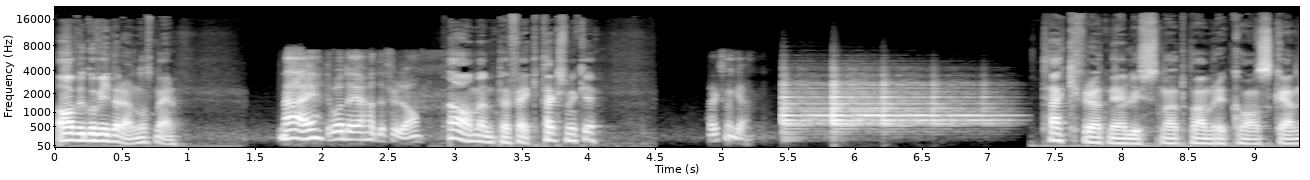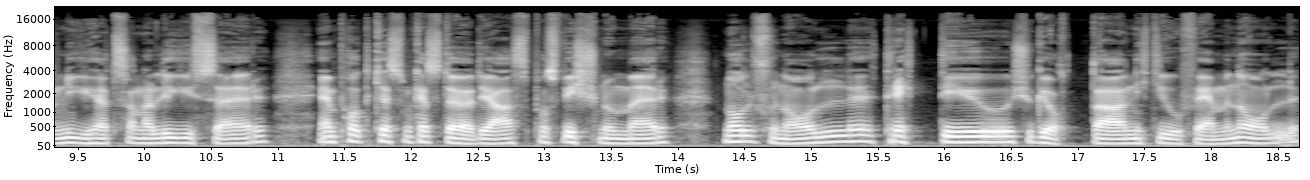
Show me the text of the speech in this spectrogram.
ja, vi går vidare, något mer? Nej, det var det jag hade för idag. Ja, men perfekt. Tack så mycket. Tack så mycket. Tack för att ni har lyssnat på amerikanska nyhetsanalyser. En podcast som kan stödjas på swishnummer 070-30 28 95 0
